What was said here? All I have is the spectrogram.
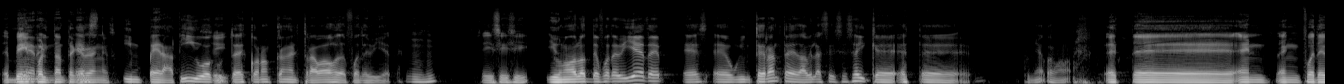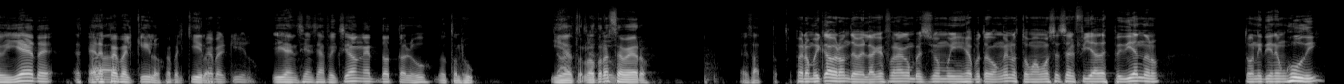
es bien importante que es vean eso. imperativo que ustedes conozcan el trabajo de Fuerte Billete. Ujú. Sí, sí, sí. Y uno de los de Fuerte Billete es eh, un integrante de Dávila 666 que es este... Puñeta, mano. Este, en, en Fuerte Billete, Está- él es Pepper Kilo. Pepper Kilo, Pepper Kilo. Y en ciencia ficción es Doctor Who. Doctor Who. Y Ah, el otro- el otro es Severo. Exacto. Pero muy cabrón, de verdad que fue una conversación muy ejecuta con él. Nos tomamos ese selfie ya despidiéndonos. Tony tiene un hoodie,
